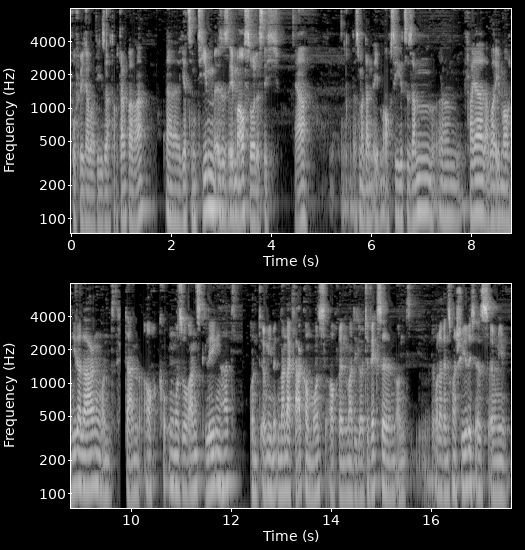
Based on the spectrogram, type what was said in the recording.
wofür ich aber wie gesagt auch dankbar war. Äh, jetzt im Team ist es eben auch so, dass ich ja dass man dann eben auch Siege zusammen ähm, feiert, aber eben auch Niederlagen und dann auch gucken muss, woran es gelegen hat und irgendwie miteinander klarkommen muss, auch wenn mal die Leute wechseln und oder wenn es mal schwierig ist, irgendwie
